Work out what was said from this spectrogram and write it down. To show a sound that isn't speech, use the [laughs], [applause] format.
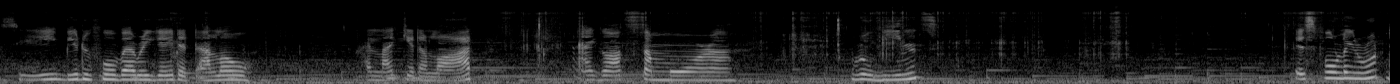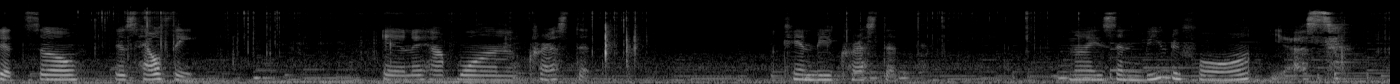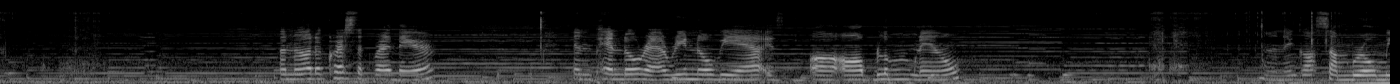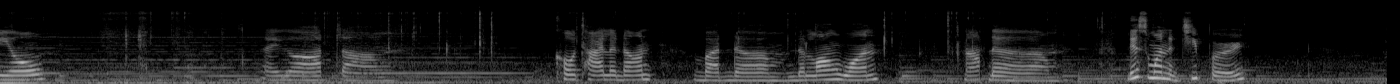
See beautiful variegated aloe. I like it a lot. I got some more uh, it's fully rooted so it's healthy. And I have one crested candy crested nice and beautiful. Yes. Another crested right there. And Pandora Renovia is uh, all bloom now. And I got some Romeo. I got um, Cotyledon but um, the long one not the um, this one is cheaper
